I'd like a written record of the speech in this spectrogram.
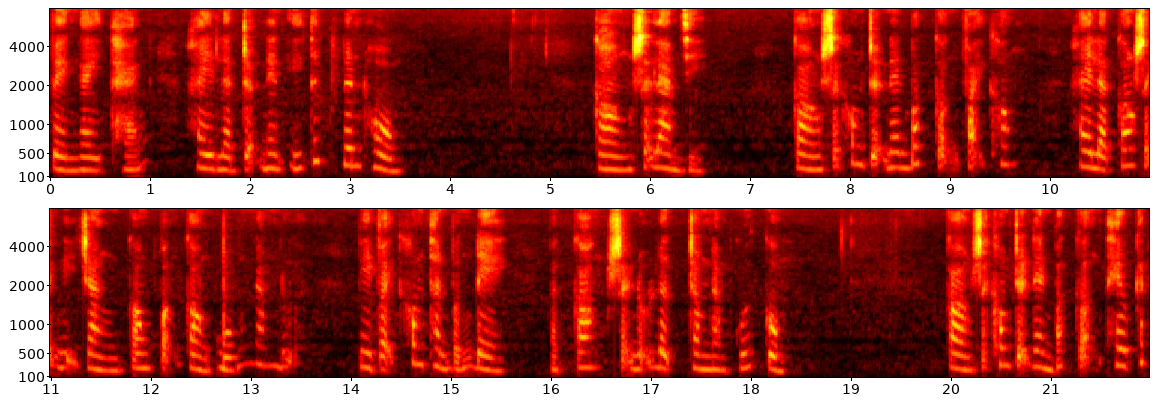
về ngày tháng hay là trở nên ý thức linh hồn? Con sẽ làm gì? Con sẽ không trở nên bất cẩn phải không? Hay là con sẽ nghĩ rằng con vẫn còn 4 năm nữa? Vì vậy không thành vấn đề và con sẽ nỗ lực trong năm cuối cùng. Con sẽ không trở nên bất cẩn theo cách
